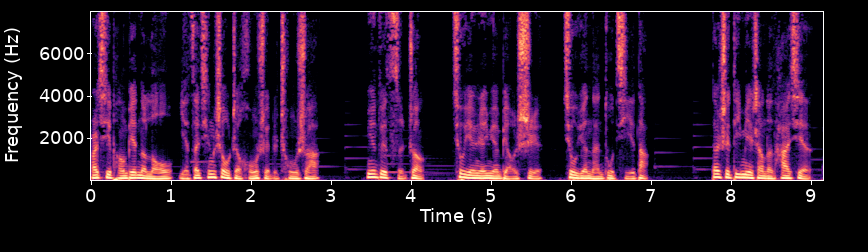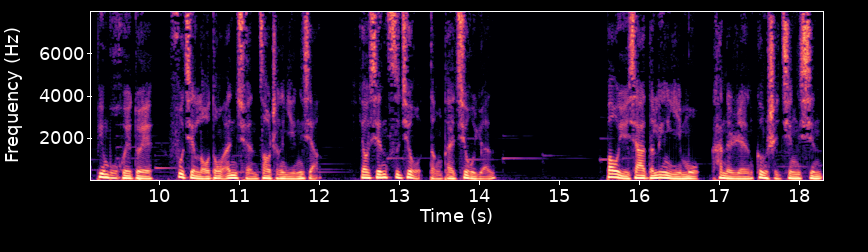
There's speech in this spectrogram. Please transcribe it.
而其旁边的楼也在经受着洪水的冲刷。面对此状，救援人员表示救援难度极大，但是地面上的塌陷并不会对附近楼栋安全造成影响。要先自救，等待救援。暴雨下的另一幕，看的人更是惊心。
